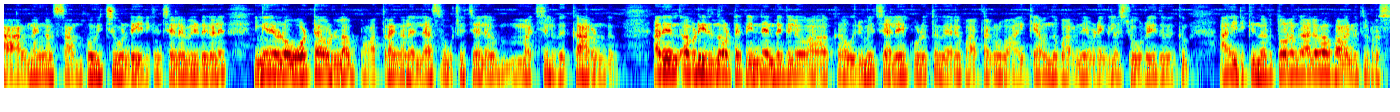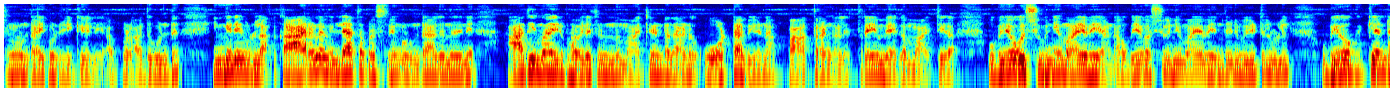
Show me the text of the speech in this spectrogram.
കാരണങ്ങൾ സംഭവിച്ചുകൊണ്ടേയിരിക്കും. ചില വീടുകളിൽ ഇങ്ങനെയുള്ള ഓട്ടമുള്ള പാത്രങ്ങളെല്ലാം സൂക്ഷിച്ച് ചില മച്ചിൽ വെക്കാറുണ്ട്. അത് അവിടെ ഇരുന്നോട്ടെ പിന്നെ എന്തെങ്കിലും ഒരുമിച്ച് അല്ലെങ്കിൽ കൊടുത്ത് വേറെ പാത്രങ്ങൾ വാങ്ങിക്കാമെന്ന് പറഞ്ഞ് എവിടെയെങ്കിലും സ്റ്റോർ ചെയ്ത് വെക്കും. ആ ഇരിക്കുന്നിടത്തോളം കാലം ആ ഭവനത്തിൽ പ്രശ്നങ്ങൾ ഉണ്ടായിക്കൊണ്ടിരിക്കുകയല്ലേ? അപ്പോൾ അതുകൊണ്ട് ഇങ്ങനെയുള്ള കാരണമില്ലാത്ത പ്രശ്നങ്ങൾ ഉണ്ടാകുന്നതിന് ആദ്യമായി ഒരു ഭവനത്തിൽ നിന്ന് മാറ്റേണ്ടതാണ് ഓട്ട വീണ പാത്രങ്ങൾ. എത്രയും വേഗം മാറ്റുക. ഉപയോഗശൂന്യമായവയാണ്. ആ ഉപയോഗശൂന്യമായവ എന്തിനു വീട്ടിലുള്ളിൽ ഉപയോഗിക്കേണ്ട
